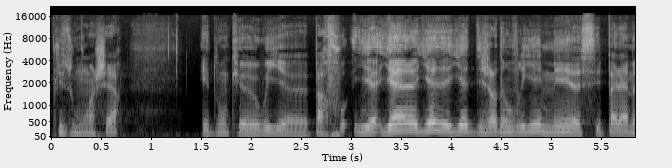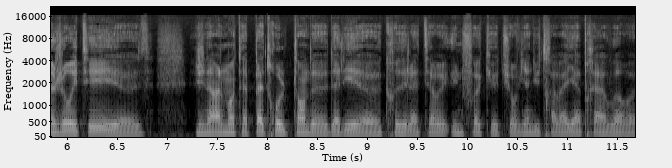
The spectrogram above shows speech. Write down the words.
plus ou moins chers. Et donc, oui, parfois, il y a, des jardins ouvriers, mais c'est pas la majorité. et, généralement, t'as pas trop le temps d'aller creuser la terre une fois que tu reviens du travail après avoir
